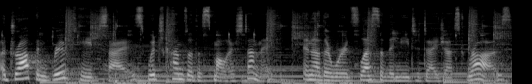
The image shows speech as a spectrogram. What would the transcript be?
a drop in rib cage size, which comes with a smaller stomach, in other words, less of a need to digest raws,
